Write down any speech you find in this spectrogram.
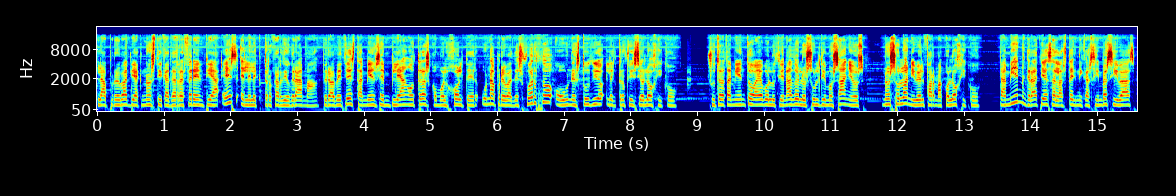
La prueba diagnóstica de referencia es el electrocardiograma, pero a veces también se emplean otras como el Holter, una prueba de esfuerzo o un estudio electrofisiológico. Su tratamiento ha evolucionado en los últimos años, no solo a nivel farmacológico, también gracias a las técnicas invasivas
